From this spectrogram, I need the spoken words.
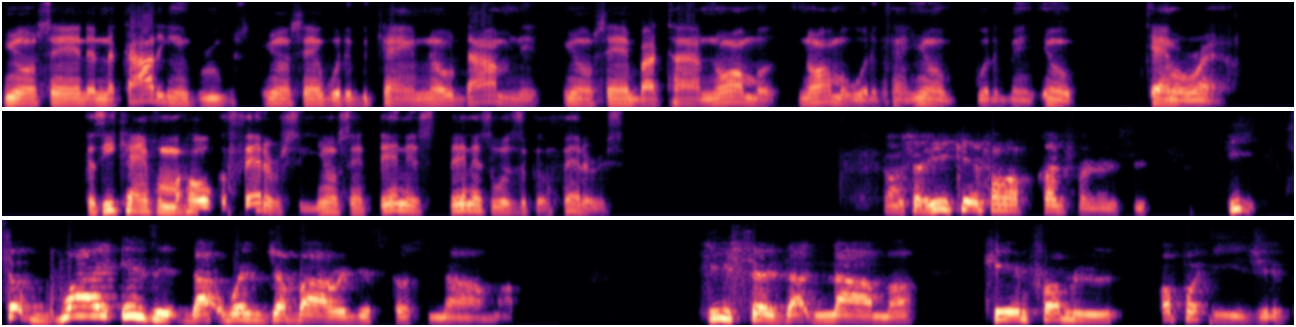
you know what I'm saying, the Nakadian groups, you know what I'm saying, would have became no dominant, you know what I'm saying, by time Narmer Narmer would have came, you know, would have been, you know, came around because he came from a whole confederacy. You know what I'm saying? Thinis, Thinis was a confederacy. Oh, so he came from a confederacy. He so why is it that when Jabari discussed Narmer, he says that Narmer came from Upper Egypt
